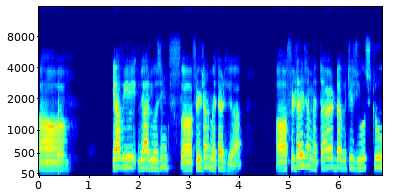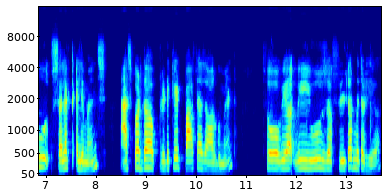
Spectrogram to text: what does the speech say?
uh, here we we are using uh, filter method here. Uh, filter is a method which is used to select elements as per the predicate path as argument so we are we use a filter method here.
